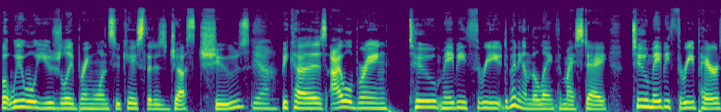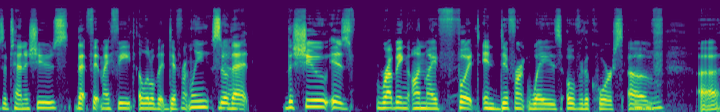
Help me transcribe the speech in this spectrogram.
but we will usually bring one suitcase that is just shoes Yeah. because i will bring two maybe three depending on the length of my stay two maybe three pairs of tennis shoes that fit my feet a little bit differently so Yeah. that the shoe is rubbing on my foot in different ways over the course of uh,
